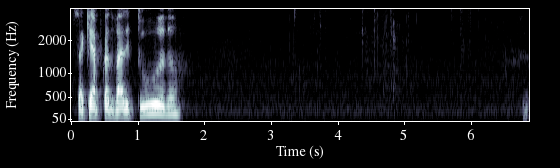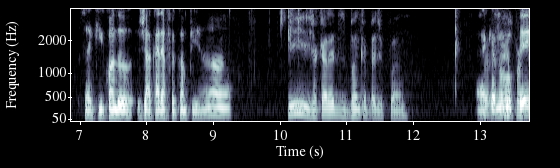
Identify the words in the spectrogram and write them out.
Isso aqui é a época do Vale Tudo. Isso aqui quando o Jacaré foi campeão. Ih, jacaré desbanca pé de pano. É que eu não lutei.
